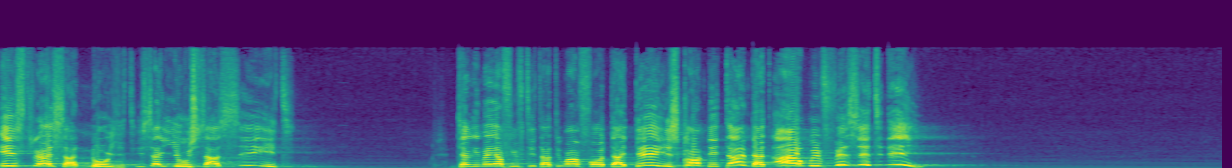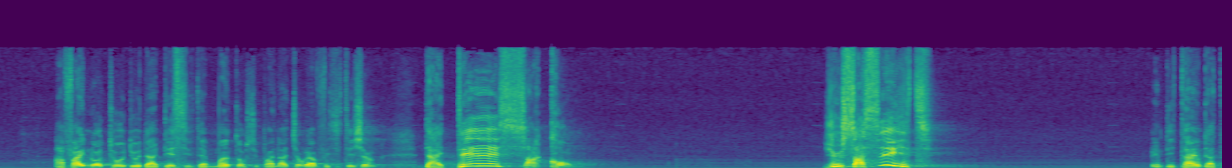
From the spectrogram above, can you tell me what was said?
Israel shall know it. He said, You shall see it. Jeremiah 50, 31, For thy day is come, the time that I will visit thee. Have I not told you that this is the month of supernatural visitation? That days shall come. You shall see it in the time that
